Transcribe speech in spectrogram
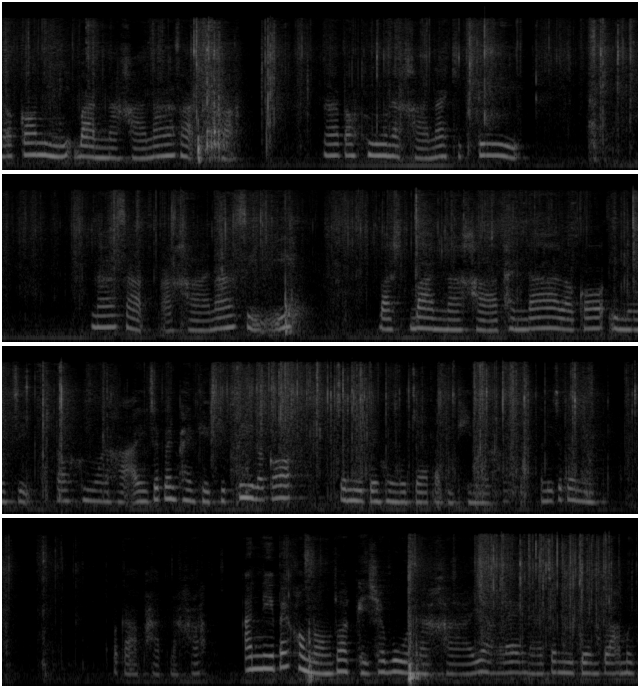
แล้วก็มินิบันนะคะ หน้าสัตว์ค่ะ หน้าต้าหู้นะคะ หน้าคิตตี้ หน้าสัตว์นะคะ หน้าสีบัชบันนะคะแพนด้าแล้วก็อิโมจิเต้าหู้นะคะ อันนี้จะเป็นแพนเค้กคิตตี้แล้วก็จะมีเป็นพวงกุญแจปฏิทินนะคะ อันนี้จะเป็นปากกาผัดนะคะ อันนี้เป็นของน้องจอดเพชรบูรณ์นะคะ อย่างแรกนะจะมีเป็นปลาหมึก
